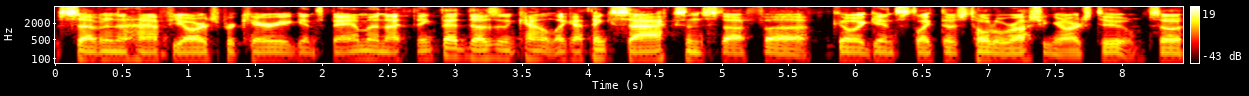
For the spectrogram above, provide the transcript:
seven and a half yards per carry against Bama, and I think that doesn't count. Like I think sacks and stuff uh, go against like those total rushing yards too. So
